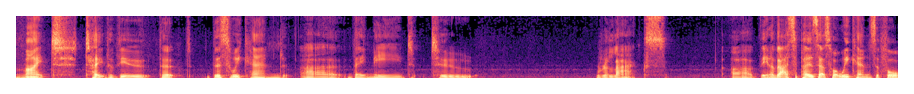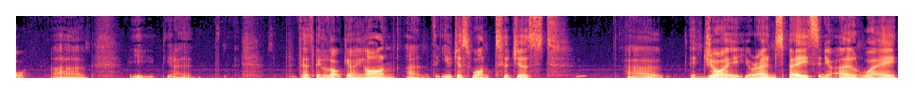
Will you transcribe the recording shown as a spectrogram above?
might take the view that this weekend uh, they need to relax. Uh, you know, that, I suppose that's what weekends are for. Uh, you, you, know, there's been a lot going on, and you just want to just uh, enjoy your own space in your own way,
